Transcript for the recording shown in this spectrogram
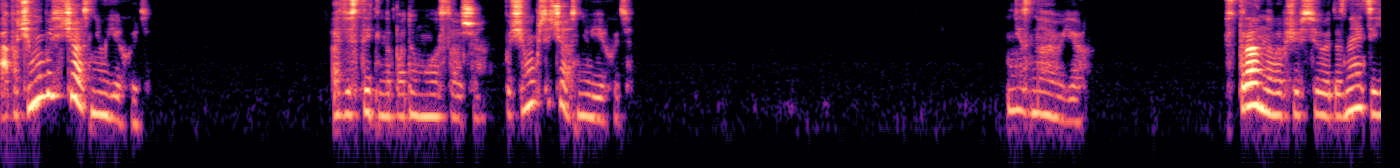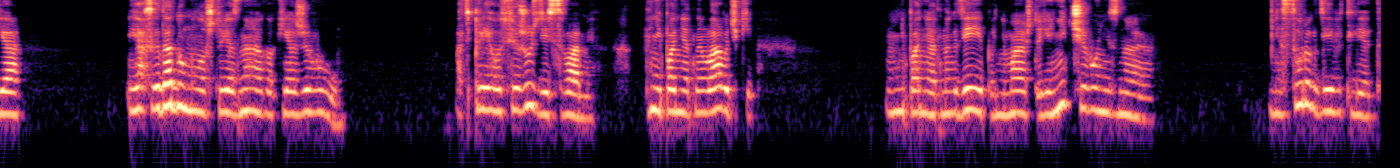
А почему бы сейчас не уехать? А действительно, подумала Саша, почему бы сейчас не уехать? Не знаю я. Странно вообще все это. Знаете, я... Я всегда думала, что я знаю, как я живу. А теперь я вот сижу здесь с вами, на непонятной лавочке, непонятно где, и понимаю, что я ничего не знаю. Мне 49 лет,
